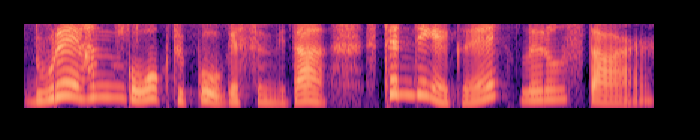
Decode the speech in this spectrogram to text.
노래 한 곡 듣고 오겠습니다. 스탠딩 에그의 Little Star.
